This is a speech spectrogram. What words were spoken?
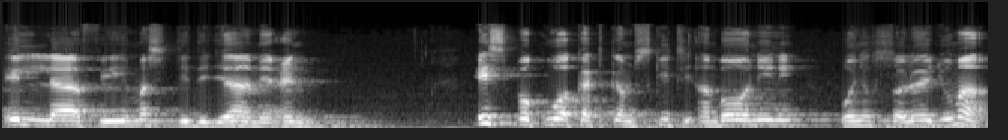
illa fi masjidi jamiin isipokuwa katika msikiti ambao nini wenye kusaliwa jumaa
